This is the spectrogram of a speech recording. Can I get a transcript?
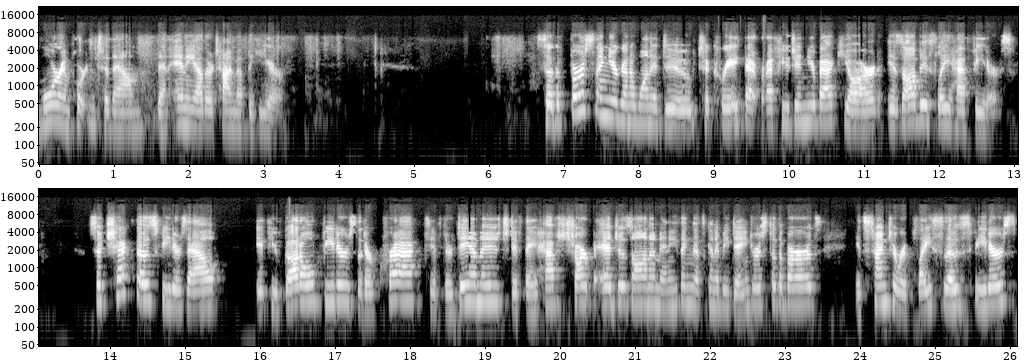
more important to them than any other time of the year. So the first thing you're going to want to do to create that refuge in your backyard is obviously have feeders. So check those feeders out. If you've got old feeders that are cracked, if they're damaged, if they have sharp edges on them, anything that's going to be dangerous to the birds, it's time to replace those feeders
